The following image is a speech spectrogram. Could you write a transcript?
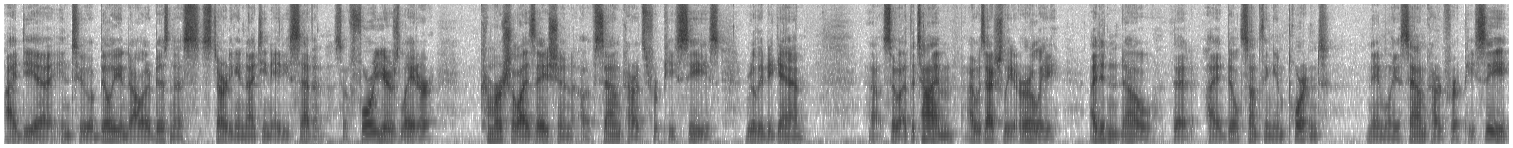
idea into a billion dollar business starting in 1987. So, four years later, commercialization of sound cards for PCs really began. Uh, so, at the time, I was actually early. I didn't know that I had built something important namely a sound card for a PC,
